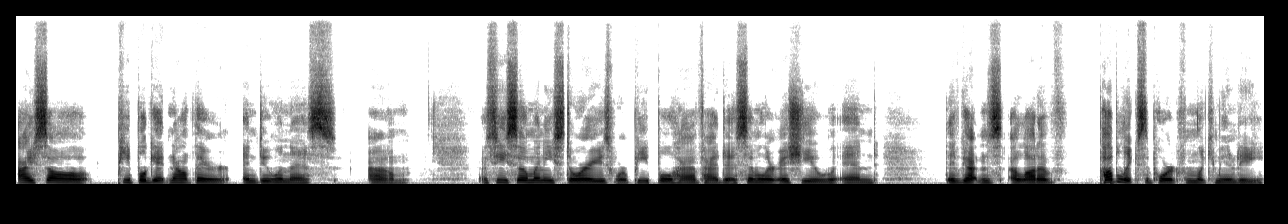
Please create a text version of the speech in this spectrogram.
I saw people getting out there and doing this. Um, I see so many stories where people have had a similar issue and they've gotten a lot of public support from the community.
